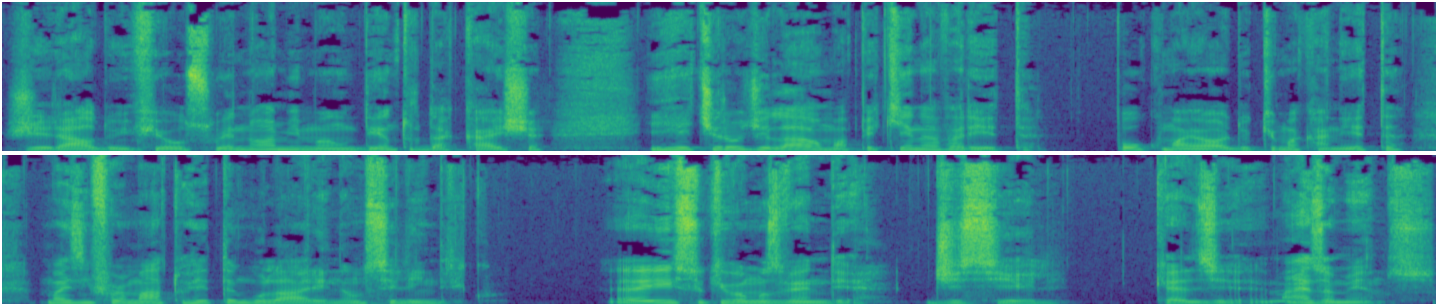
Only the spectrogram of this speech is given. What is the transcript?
Geraldo enfiou sua enorme mão dentro da caixa e retirou de lá uma pequena vareta, pouco maior do que uma caneta, mas em formato retangular e não cilíndrico. É isso que vamos vender, disse ele. Quer dizer, mais ou menos.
